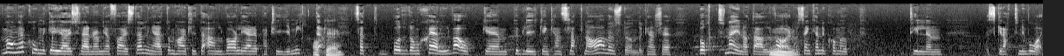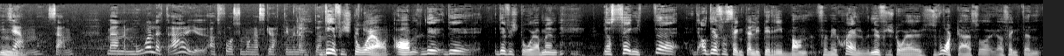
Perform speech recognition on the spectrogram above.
många komiker gör ju sådär när de gör föreställningar att de har ett lite allvarligare parti i mitten. Okej. Så att både de själva och eh, publiken kan slappna av en stund och kanske bottna i något allvar. Mm. Och sen kan det komma upp till en skrattnivå Mm. igen sen. Men målet är ju att få så många skratt i minuten. Det förstår jag. Ja, det, det, det förstår jag. Men jag sänkte... Ja, dels så sänkte jag lite ribban för mig själv. Nu förstår jag hur svårt det är så jag sänkte den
